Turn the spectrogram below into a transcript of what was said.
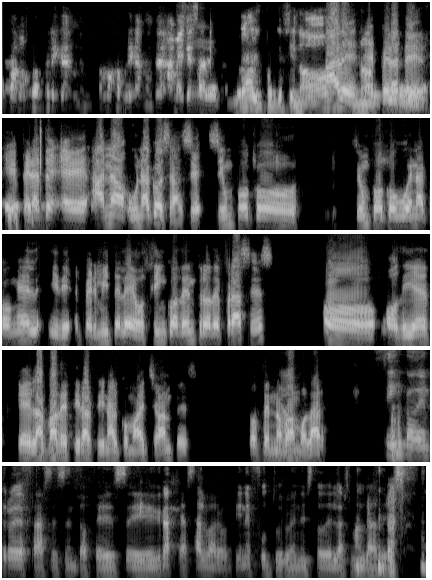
Estamos complicando, estamos complicando. Déjame que salga natural, porque si no. Vale, no- espérate, espérate, eh, Ana, una cosa, sé, sé un poco, sé un poco buena con él y de- permítele o cinco dentro de frases o, o diez que las va a decir al final como ha hecho antes. Entonces no, No. va a molar. Cinco dentro de frases, entonces. eh, gracias, Álvaro. Tiene futuro en esto de las maldades.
